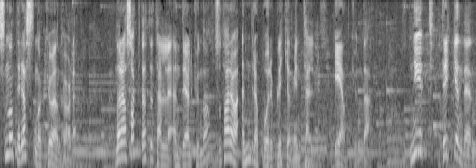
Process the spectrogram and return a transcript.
Sånn at resten av køen hører det. Når jeg har sagt dette til en del kunder, så tar jeg og endrer på replikken min til én kunde. Nyt drikken din!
